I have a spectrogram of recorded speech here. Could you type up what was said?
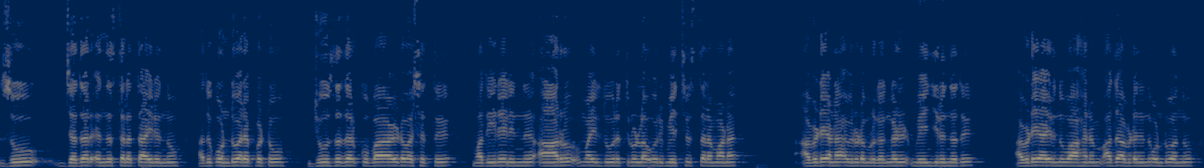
സൂ ജദർ എന്ന സ്ഥലത്തായിരുന്നു. അത് കൊണ്ടുവരപ്പെട്ടു. ജൂസദർ കുബായുടെ വശത്ത് മദീനയിൽ നിന്ന് ആറു മൈൽ ദൂരത്തിലുള്ള ഒരു മേച്ചിൽ സ്ഥലമാണ്. അവിടെയാണ് അവരുടെ മൃഗങ്ങൾ മേഞ്ഞിരുന്നത്. അവിടെയായിരുന്നു വാഹനം. അത് അവിടെ നിന്ന് കൊണ്ടുവന്നു.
